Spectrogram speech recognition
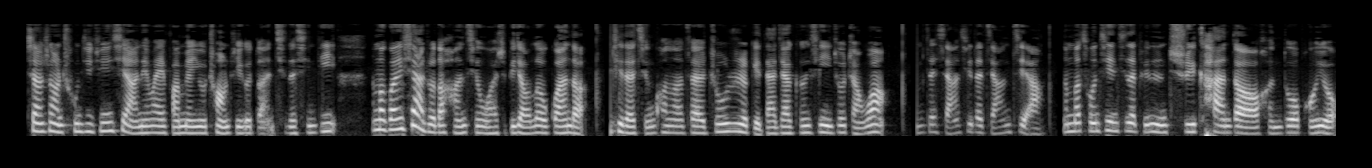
向上冲击均线啊，另外一方面又创出一个短期的新低。那么关于下周的行情，我还是比较乐观的。具体的情况呢，在周日给大家更新一周展望。我们再详细的讲解啊。那么从近期的评论区看到，很多朋友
